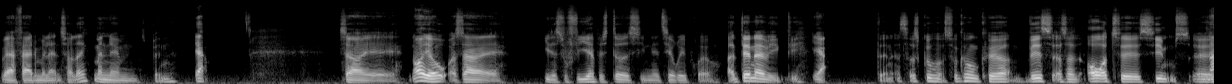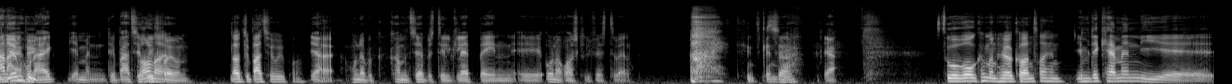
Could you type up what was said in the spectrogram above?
være færdig med landsholdet, ikke? Men øhm, Spændende. så, øh, nå jo, og så øh, Ida Sofia bestået sin øh, teoriprøve. Og den er vigtig. Ja. Den er, så, skulle, hun- så kan hun køre hvis, altså, over til Sims øh, nej, nej, hjemby. hun er ikke, jamen, det er bare Nå, nej. teoriprøven. Nå, det er bare teori på. Ja, hun er kommet til at bestille glatbanen øh, under Roskilde Festival. Nej, det er en skandale. Så, ja. Sture, hvor kan man høre kontra hen? Jamen, det kan man i, øh,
